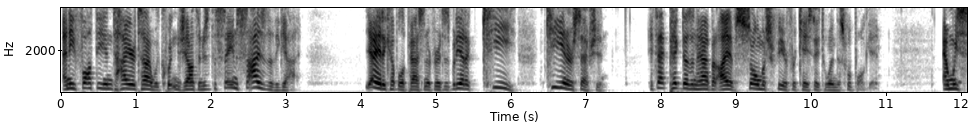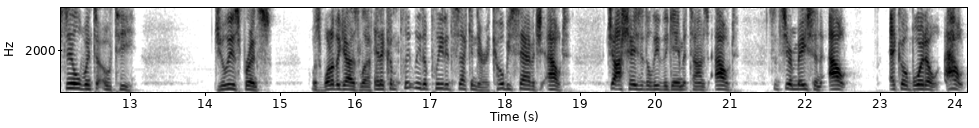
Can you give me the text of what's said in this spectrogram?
And he fought the entire time with Quentin Johnston, who's the same size as the guy. Yeah, he had a couple of pass interferences, but he had a key, key interception. If that pick doesn't happen, I have so much fear for K State to win this football game. And we still went to OT. Julius Brents was one of the guys left in a completely depleted secondary. Kobe Savage out. Josh Hayes had to leave the game at times out. Sincere Mason out. Ekow Boye-Doe out.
